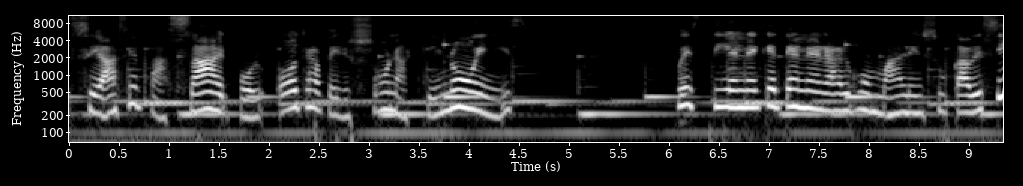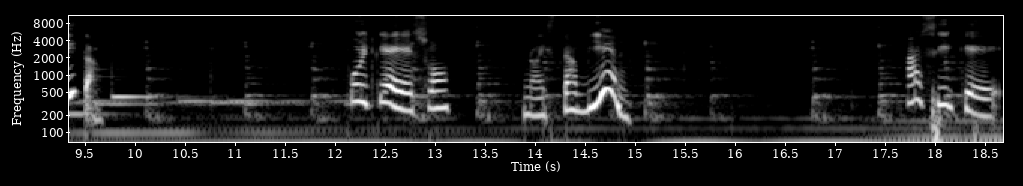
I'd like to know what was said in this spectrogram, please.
se hace pasar por otra persona que no es, pues tiene que tener algo mal en su cabecita. Porque eso no está bien. Así que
